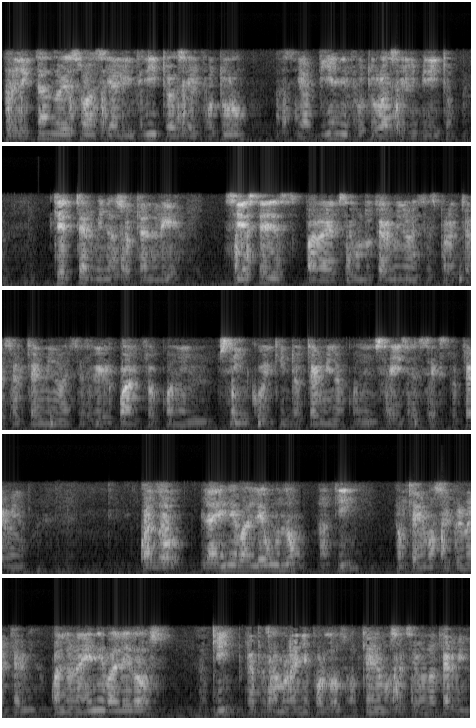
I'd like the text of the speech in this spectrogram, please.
proyectando eso hacia el infinito, hacia el futuro, hacia bien el futuro, hacia el infinito, ¿qué término se obtendría? Si este es para el segundo término, este es para el tercer término, este es el cuarto, con el 5 el quinto término, con el 6 el sexto término. Cuando la n vale 1, aquí, obtenemos el primer término. Cuando la n vale 2, aquí reemplazamos la n por 2, obtenemos el segundo término.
